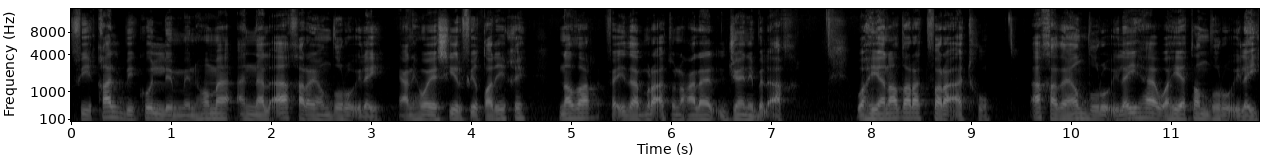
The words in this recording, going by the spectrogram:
في قلب كل منهما أن الآخر ينظر إليه يعني هو يسير في طريقه نظر فإذا امرأة على الجانب الآخر وهي نظرت فرأته أخذ ينظر إليها وهي تنظر إليه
